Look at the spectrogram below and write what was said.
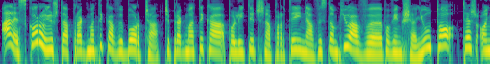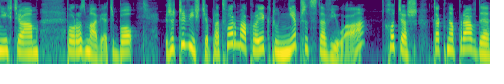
Ale skoro już ta pragmatyka wyborcza, czy pragmatyka polityczna, partyjna wystąpiła w powiększeniu, to też o niej chciałam porozmawiać, bo rzeczywiście Platforma projektu nie przedstawiła, chociaż tak naprawdę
